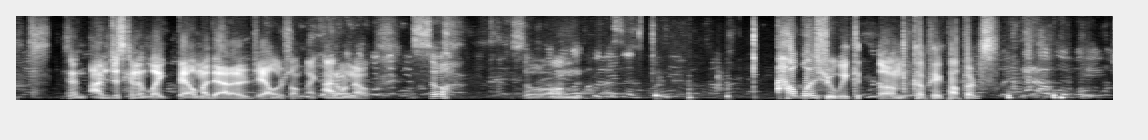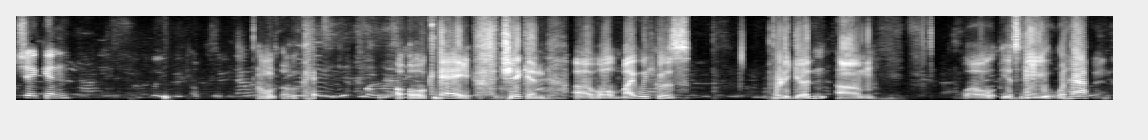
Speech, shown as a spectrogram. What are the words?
then I'm just gonna like bail my dad out of jail or something. I don't know. So, so um, how was your week, um, Cupcake Pop Tarts? Chicken. Oh, okay. O- Okay, chicken. Uh, well, my week was pretty good. Um, well, you see, what happened?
